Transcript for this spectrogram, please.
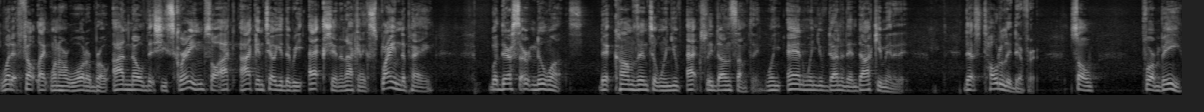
What it felt like when her water broke. I know that she screamed, so I I can tell you the reaction and I can explain the pain. But there's certain nuance that comes into when you've actually done something, when and when you've done it and documented it. That's totally different. So for me,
